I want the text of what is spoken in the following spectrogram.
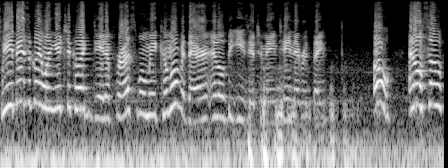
We basically want you to collect data for us when we come over there. It'll be easier to maintain everything. Oh, and also,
